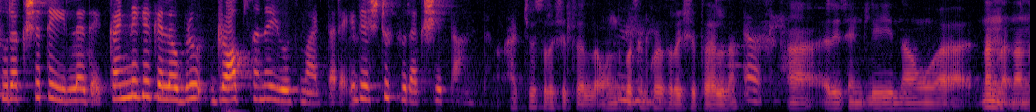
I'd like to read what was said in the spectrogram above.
ಸುರಕ್ಷತೆ ಇಲ್ಲದೆ ಕಣ್ಣಿಗೆ ಕೆಲವೊಬ್ರು ಡ್ರಾಪ್ಸ್ ಅನ್ನ ಯೂಸ್ ಮಾಡ್ತಾರೆ. ಇದು ಎಷ್ಟು ಸುರಕ್ಷಿತ ಅಂತ? ಆಕ್ಚುಲಿ ಸುರಕ್ಷಿತ ಅಲ್ಲ ಒಂದು ಪರ್ಸೆಂಟ್ ಕೂಡ ಸುರಕ್ಷಿತ ಅಲ್ಲ. ರೀಸೆಂಟ್ಲಿ ನಾವು ನನ್ನ ನನ್ನ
